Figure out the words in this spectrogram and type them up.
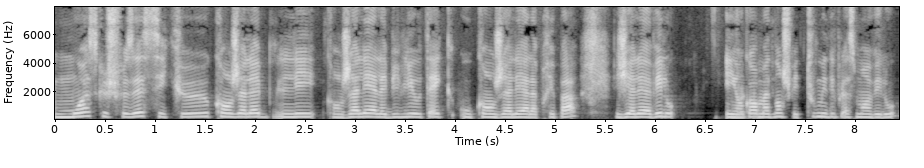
moi, ce que je faisais, c'est que quand j'allais, quand j'allais à la bibliothèque ou quand j'allais à la prépa, j'y allais à vélo. Et encore maintenant, je fais tous mes déplacements à vélo.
